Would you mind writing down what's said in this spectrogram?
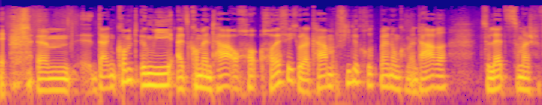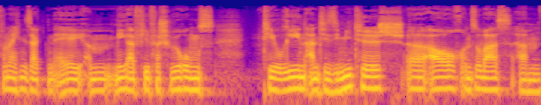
ähm, dann kommt irgendwie als Kommentar auch häufig oder kamen viele Rückmeldungen, Kommentare, zuletzt zum Beispiel von welchen, die sagten, ey, ähm, mega viel Verschwörungstheorien, antisemitisch äh, auch und sowas. Ähm,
